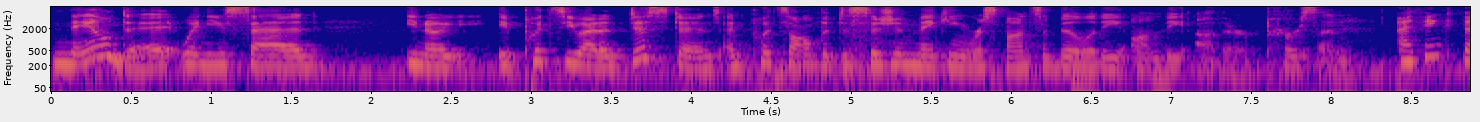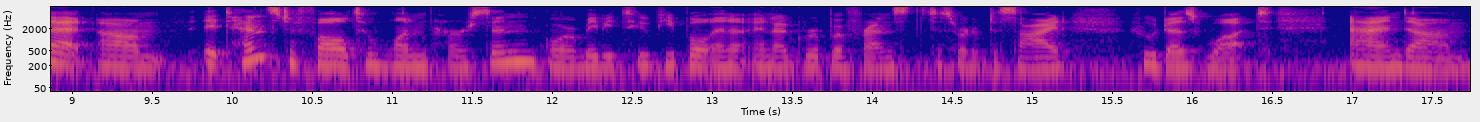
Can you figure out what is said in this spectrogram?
nailed it when you said you know it puts you at a distance and puts all the decision making responsibility on the other person I think that um, it tends to fall to one person or maybe two people in a, in a group of friends to sort of decide who does what. And um,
